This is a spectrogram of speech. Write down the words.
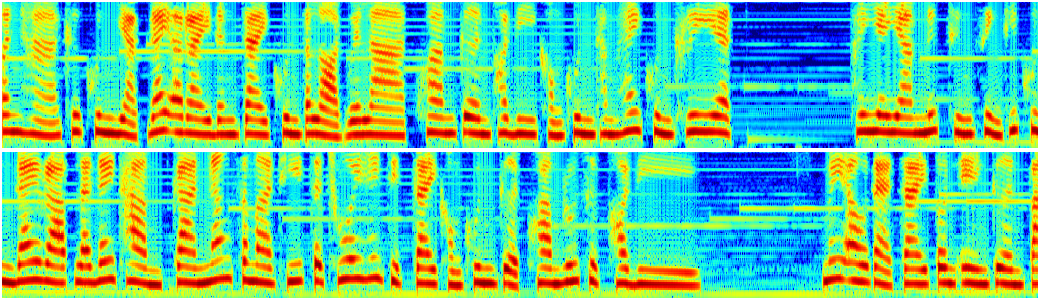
ปัญหาคือคุณอยากได้อะไรดังใจคุณตลอดเวลา ความเกินพอดีของคุณทำให้คุณเครียด พยายามนึกถึงสิ่งที่คุณได้รับและได้ทำ การนั่งสมาธิจะช่วยให้จิตใจของคุณเกิดความรู้สึกพอดี ไม่เอาแต่ใจตนเองเกินไป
